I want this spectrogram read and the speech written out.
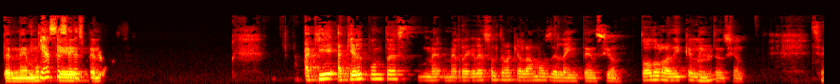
tenemos que... Aquí, aquí el punto es, me, regreso al tema que hablamos de la intención. Todo radica en la intención. Sí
